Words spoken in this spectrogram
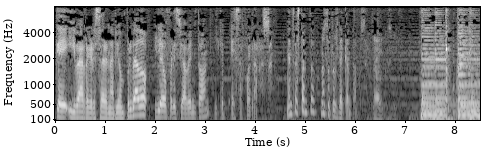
que iba a regresar en avión privado, le ofreció aventón y que esa fue la razón. Mientras tanto, nosotros le cantamos. Claro que sí.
